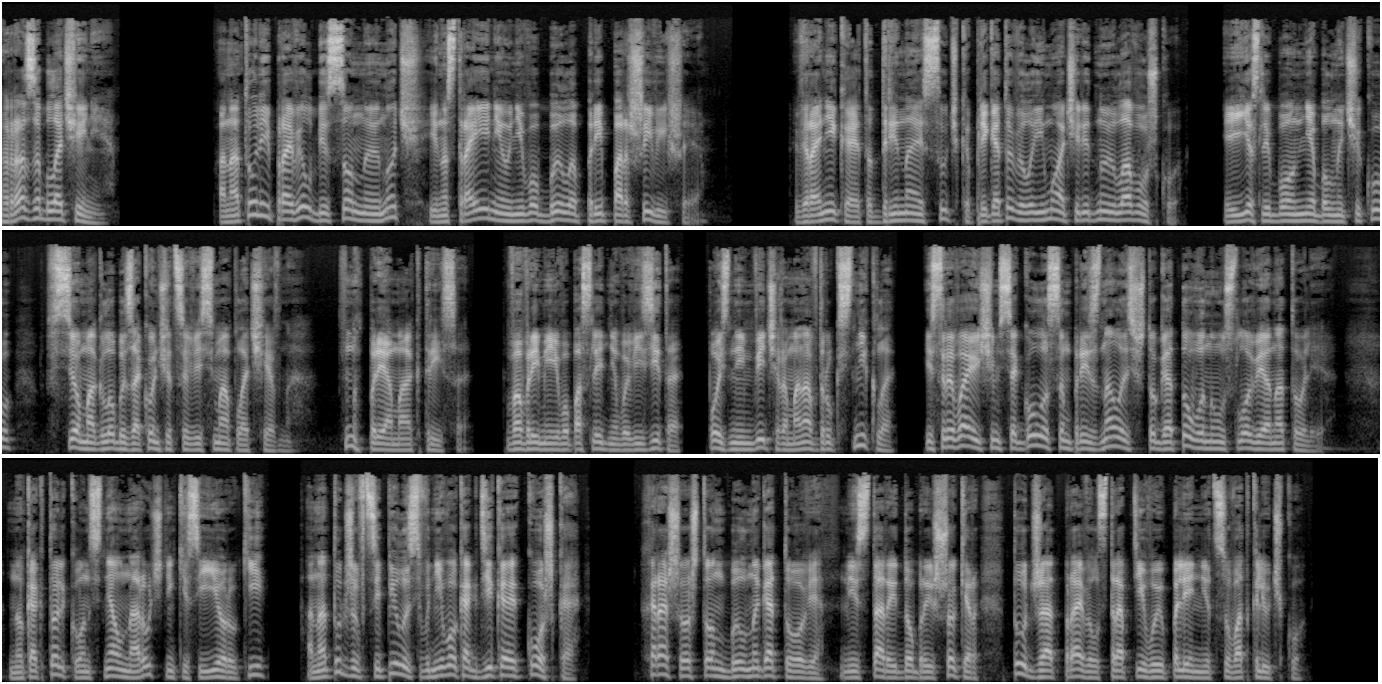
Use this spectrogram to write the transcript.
Разоблачение. Анатолий провел бессонную ночь, и настроение у него было припаршивейшее. Вероника, эта дряная сучка, приготовила ему очередную ловушку, и если бы он не был на чеку, все могло бы закончиться весьма плачевно. Ну, прямо актриса. Во время его последнего визита, поздним вечером она вдруг сникла и срывающимся голосом призналась, что готова на условия Анатолия но как только он снял наручники с ее руки, она тут же вцепилась в него, как дикая кошка. Хорошо, что он был наготове, и старый добрый шокер тут же отправил строптивую пленницу в отключку.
